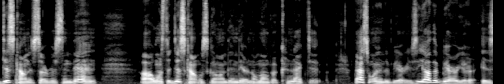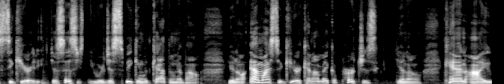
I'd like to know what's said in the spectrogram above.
discounted service, and then uh, once the discount was gone, then they're no longer connected. That's one of the barriers. The other barrier is security, just as you were just speaking with Catherine about. You know, am I secure? Can I make a purchase? You know, can I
